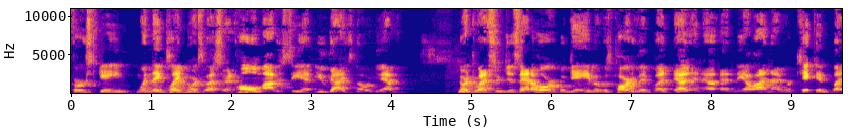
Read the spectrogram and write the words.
first game when they played Northwestern at home, obviously, you guys know you have Northwestern just had a horrible game. It was part of it, but uh, and, uh, and the Illini were kicking. But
